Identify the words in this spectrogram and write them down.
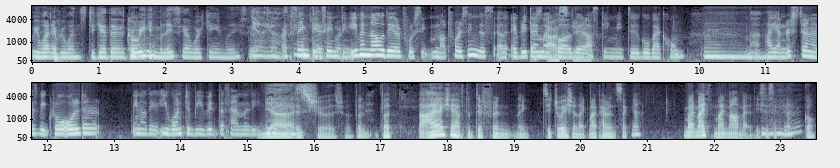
we want everyone's together, growing in Malaysia, working in Malaysia. yeah, So yeah. I think same I thing, same thing. it- Even now they're forcing, not forcing this. Uh, every time Just I call, they're asking. asking me to go back home. Mm. Uh, I understand as we grow older, you know, they, you want to be with the family. Yeah, Yes. it's true, it's true. But but I actually have the different like situation. Like my parents, like yeah, my my my mom at least is like, know, Mhm. go,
